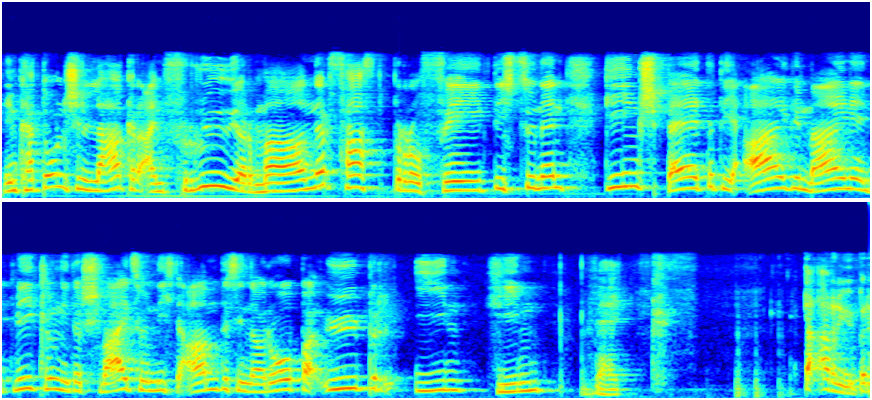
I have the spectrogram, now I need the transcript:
Im katholischen Lager ein früher Mahner, fast prophetisch zu nennen, ging später die allgemeine Entwicklung in der Schweiz und nicht anders in Europa über ihn hinweg. Darüber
